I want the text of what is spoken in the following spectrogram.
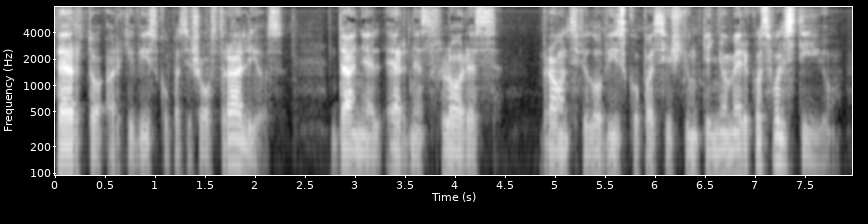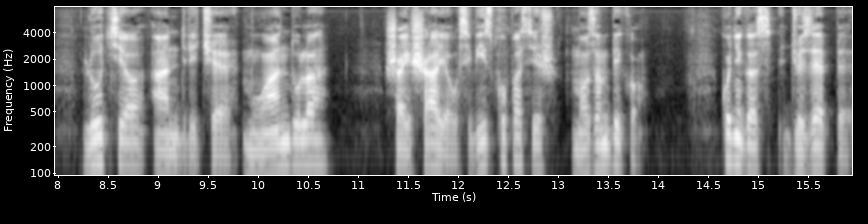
Perto arkivyskupas iš Australijos, Daniel Ernest Flores, Brownsville vyskupas iš Junktinių Amerikos valstijų, Lucio Andriče Muandula, Šaišajaus vyskupas iš Mozambiko, kunigas Giuseppe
